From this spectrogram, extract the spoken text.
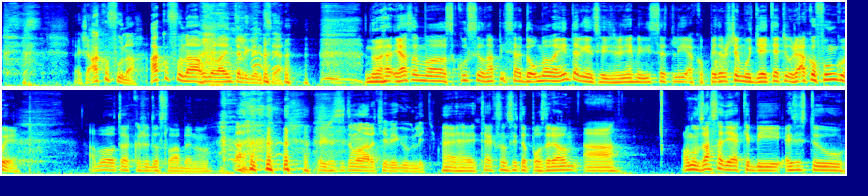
Takže ako funa? Ako funa umelá inteligencia? No ja, ja som uh, skúsil napísať do umelej inteligencie, že nech mi vysvetlí ako 5-ročnému dieťaťu, že ako funguje. A bolo to akože dosť slabé, no. Takže si to mal radšej vygoogliť. Hej, hej, tak som si to pozrel a ono v zásade keby existujú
